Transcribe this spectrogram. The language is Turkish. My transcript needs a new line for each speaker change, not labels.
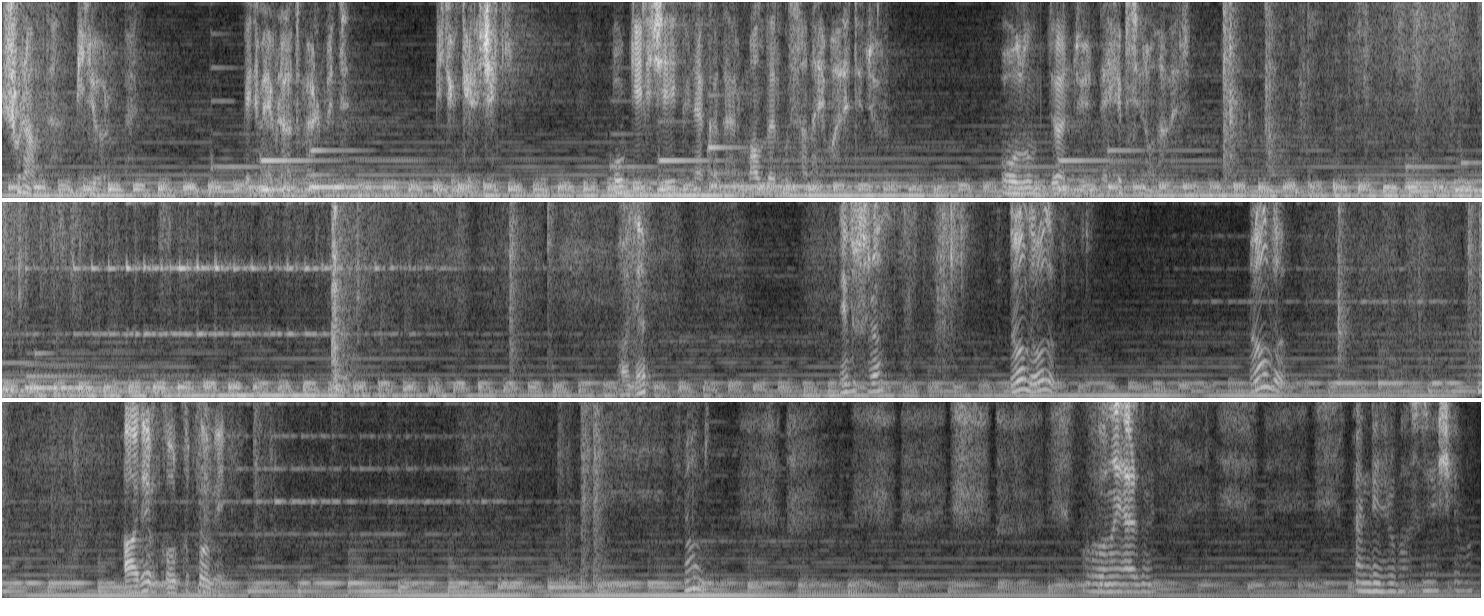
Şuramda biliyorum ben. Benim evladım ölmedi. Bir gün gelecek. O geleceği güne kadar mallarımı sana emanet ediyorum. Oğlum döndüğünde hepsini ona ver.
Adem? Ne bu surat? Ne oldu oğlum? Ne oldu? Adem korkutma beni. Ne oldu?
Baba bana yardım et. Ben Dilruba'sız yaşayamam.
